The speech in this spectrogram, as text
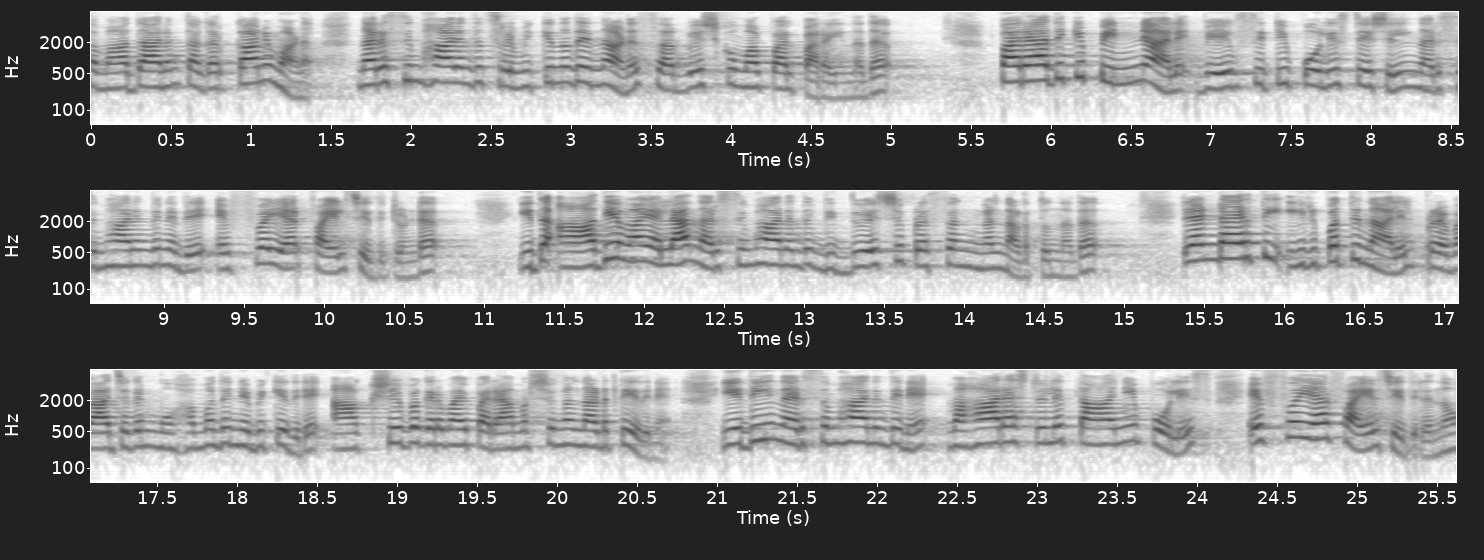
സമാധാനം തകർക്കാനുമാണ് നരസിംഹാനന്ദ് ശ്രമിക്കുന്നതെന്നാണ് സർവേഷ് കുമാർ പാൽ പറയുന്നത്. പരാതിക്ക് പിന്നാലെ വേവ് സിറ്റി പോലീസ് സ്റ്റേഷനിൽ നരസിംഹാനന്ദനെതിരെ എഫ്ഐആർ ഫയൽ ചെയ്തിട്ടുണ്ട്. ഇത് ആദ്യമായല്ല നരസിംഹാനന്ദ് വിദ്വേഷ പ്രസംഗങ്ങൾ നടത്തുന്നത്. രണ്ടായിരത്തി ഇരുപത്തിനാലിൽ പ്രവാചകൻ മുഹമ്മദ് നബിക്കെതിരെ ആക്ഷേപകരമായ പരാമർശങ്ങൾ നടത്തിയതിന് യതി നരസിംഹാനന്ദിനെ മഹാരാഷ്ട്രയിലെ താനെ പോലീസ് എഫ്ഐആർ ഫയൽ ചെയ്തിരുന്നു.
